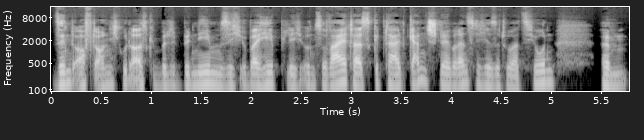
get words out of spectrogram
sind oft auch nicht gut ausgebildet, benehmen sich überheblich und so weiter. Es gibt halt ganz schnell brenzliche Situationen. Ähm,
